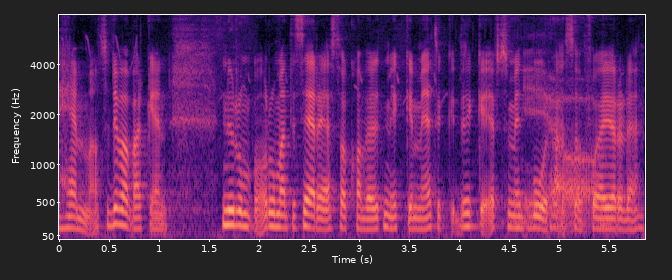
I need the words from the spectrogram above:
hem. Alltså det var verkligen nu romantiserar jag Stockholm väldigt mycket, men jag tycker, eftersom jag inte bor här så får jag göra det.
